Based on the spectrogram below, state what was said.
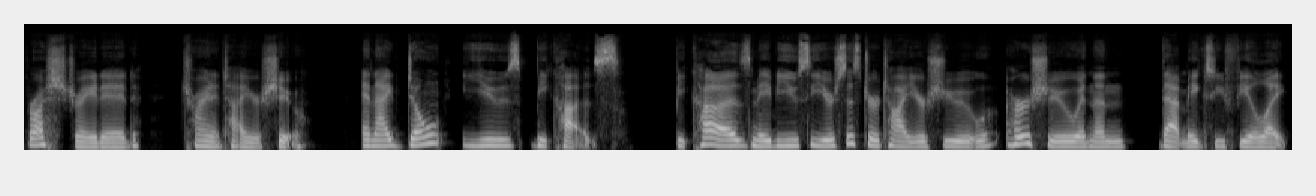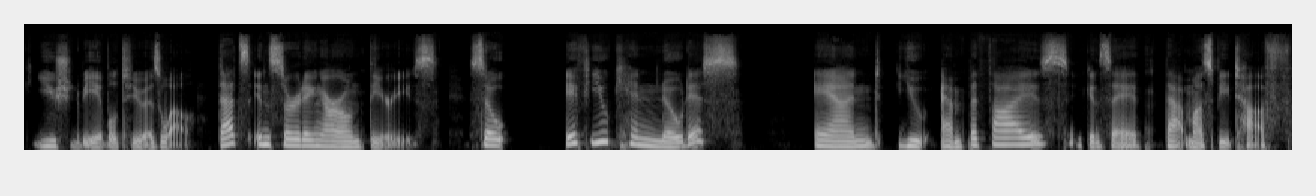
frustrated trying to tie your shoe. And I don't use because, because maybe you see your sister tie your shoe, her shoe, and then that makes you feel like you should be able to as well. That's inserting our own theories. So, if you can notice and you empathize, you can say, that must be tough.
